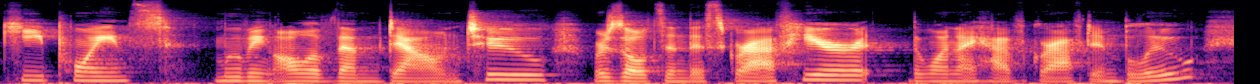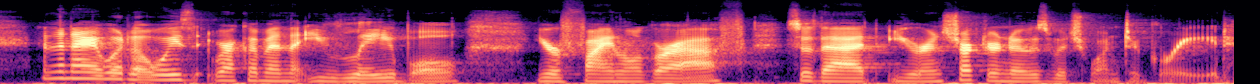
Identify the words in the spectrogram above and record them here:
key points, moving all of them down two, results in this graph here, the one I have graphed in blue. And then I would always recommend that you label your final graph so that your instructor knows which one to grade.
